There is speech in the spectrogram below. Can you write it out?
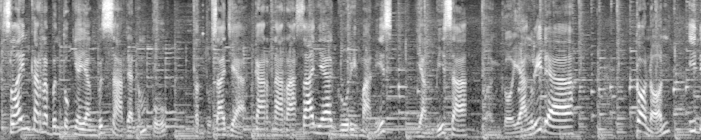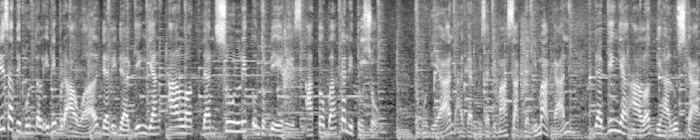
Selain karena bentuknya yang besar dan empuk, tentu saja karena rasanya gurih manis yang bisa menggoyang lidah. Konon, ide sate buntel ini berawal dari daging yang alot dan sulit untuk diiris atau bahkan ditusuk. Kemudian, agar bisa dimasak dan dimakan, daging yang alot dihaluskan,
